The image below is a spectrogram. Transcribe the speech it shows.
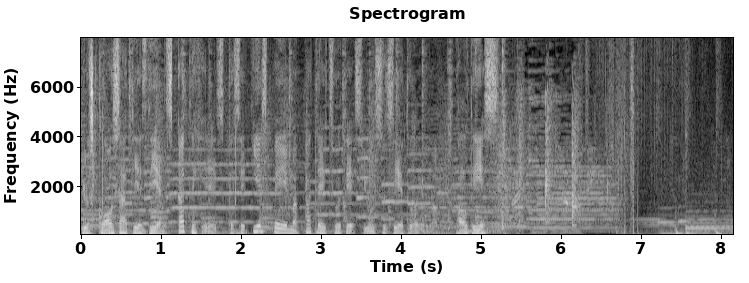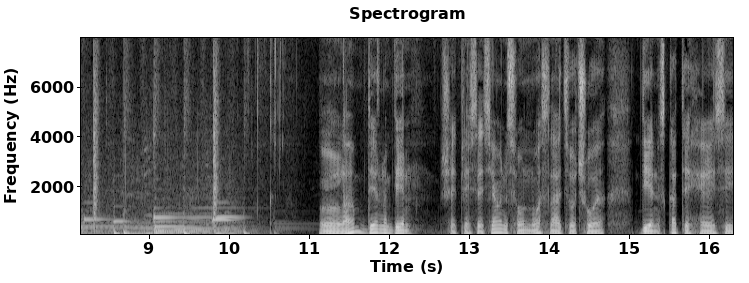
Jūs klausāties dienas katehēs, kas ir iespējama pateicoties jūsu ziedojumam. Paldies! Labdien, labdien! Šeit priestais Jānis un noslēdzot šo dienas katehēzi,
